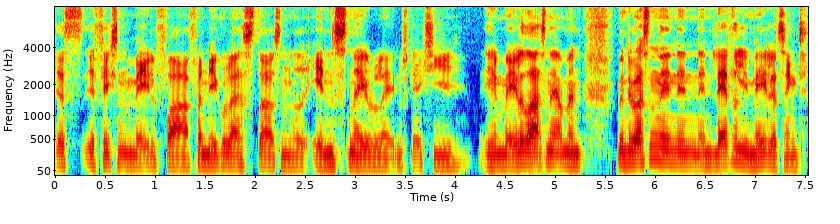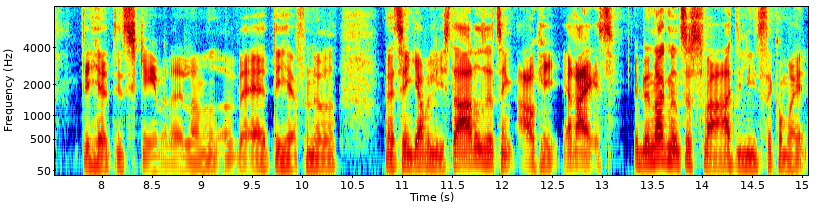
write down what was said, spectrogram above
jeg, jeg fik sådan en mail fra, fra Nikolas, der sådan hed ensnabelag. Nu skal jeg ikke sige hele mailadressen her, men, men det var sådan en, en, en latterlig mail, jeg tænkte, det her, det skaber der eller andet, og hvad er det her for noget? Men jeg tænkte, jeg var lige startet, så jeg tænkte, ah, okay, jeg rækker. Jeg bliver nok nødt til at svare de leads, der kommer ind.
